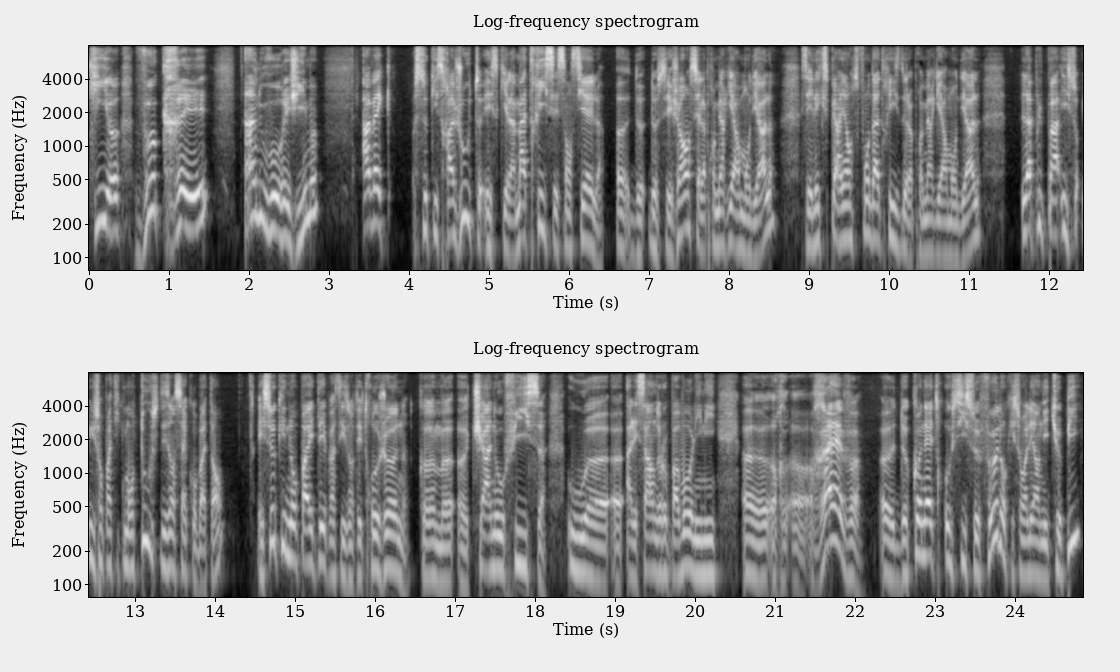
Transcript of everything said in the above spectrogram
qui veut créer un nouveau régime avec ce qui se rajoute et ce qui est la matrice essentielle euh, de, ces gens, c'est la Première Guerre mondiale. C'est l'expérience fondatrice de la Première Guerre mondiale. La plupart, ils sont, ils sont pratiquement tous des anciens combattants. Et ceux qui n'ont pas été parce qu'ils ont été trop jeunes, comme euh, Ciano fils ou euh, Alessandro Pavolini, rêvent de connaître aussi ce feu. Donc ils sont allés en Éthiopie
